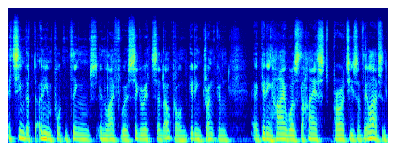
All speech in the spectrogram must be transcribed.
it seemed that the only important things in life were cigarettes and alcohol, and getting drunk and uh, getting high was the highest priorities of their lives. And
